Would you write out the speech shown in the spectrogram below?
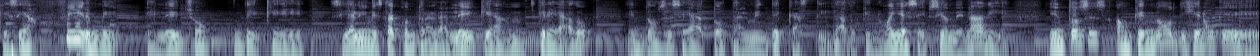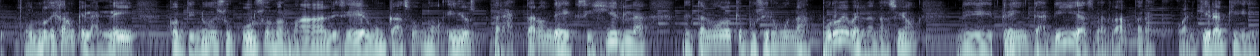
Que sea firme el hecho de que si alguien está contra la ley que han creado, entonces sea totalmente castigado, que no haya excepción de nadie. Y entonces, aunque no dijeron que, o no dejaron que la ley continúe su curso normal, si hay algún caso, no, ellos trataron de exigirla de tal modo que pusieron una prueba en la nación de 30 días, ¿verdad? Para que cualquiera que,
